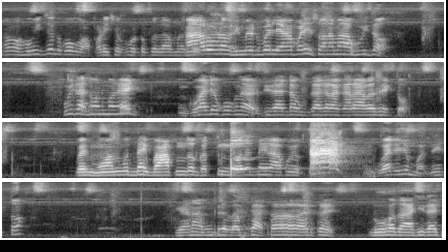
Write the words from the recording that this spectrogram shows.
હવે હુઈ જાઓ ને કોક વાપરે છે ખોટું પેલા હમણાં સારું હમણાં રિમેટ પર લેવા પડી સોનામાં હુઈ તો હુઈ જા સોન મને હેડ. ઊંઘવા દે કોક ને અડધી રાતના ઉજાગરા કરાવે છે એક તો. બસ મોન જ નહીં બાપનું તો ગતું મન જ નહીં રાખવું એક ઊંઘવા દેજો મને તો. જેના મોટા લબકા કર કર. ડોહો તો આખી રાત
